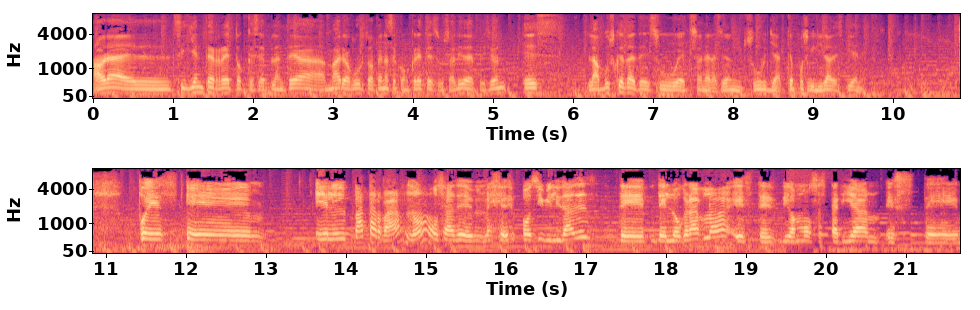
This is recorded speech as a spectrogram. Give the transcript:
Ahora el siguiente reto que se plantea Mario Aburto apenas se concrete su salida de prisión es la búsqueda de su exoneración surya. ¿Qué posibilidades tiene? Pues eh, él va a tardar, ¿no? O sea, de, posibilidades de, de, lograrla, este, digamos, estaría, este,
